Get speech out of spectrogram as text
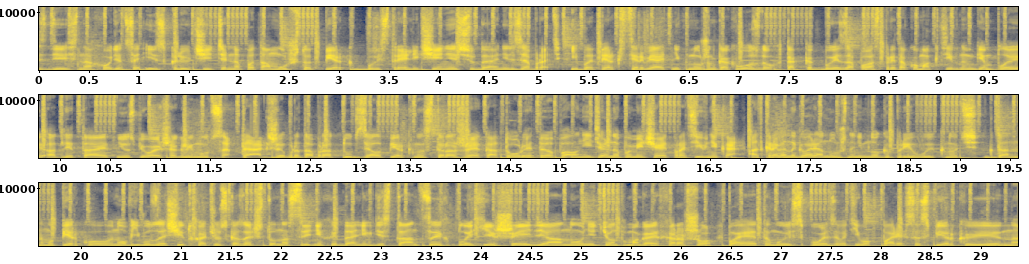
здесь находится исключительно потому, что перк быстрое лечение сюда нельзя брать, ибо перк стервятник нужен как воздух, так как боезапас при таком активном геймплее отлетает, не успеваешь оглянуться. Также брата-брат тут взял перк на стороже, который дополнительно помечает противника. Откровенно говоря, нужно немного привыкнуть к данному перку, но в его защиту хочу сказать, что на средних и дальних дистанциях плохие шейди анонить он помогает хорошо, поэтому использовать его в паре с эсперкой, на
